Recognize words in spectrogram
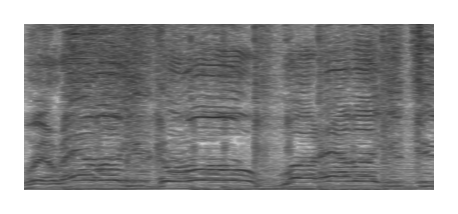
Wherever you go, whatever you do,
